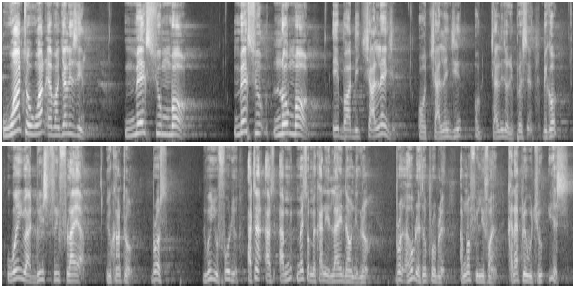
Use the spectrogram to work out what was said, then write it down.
one to one evangelism makes you more, makes you know more about the challenge or challenging of challenge of the person. Because when you are doing street flyer, you can't talk. Bros, the way you fold you, I, think I, I met some mechanic lying down the ground. Bros, I hope there's no problem. I'm not feeling fine. Can I pray with you? Yes.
